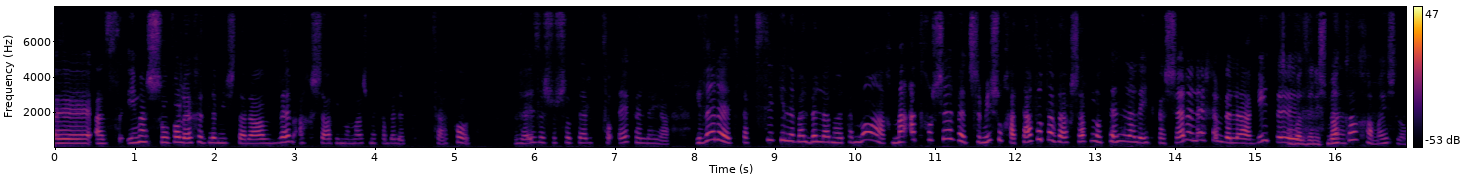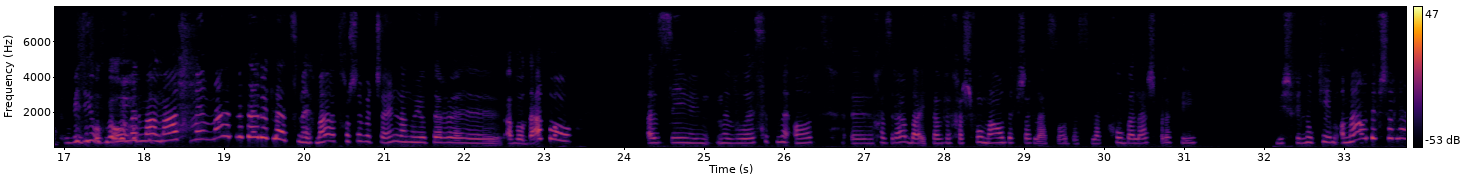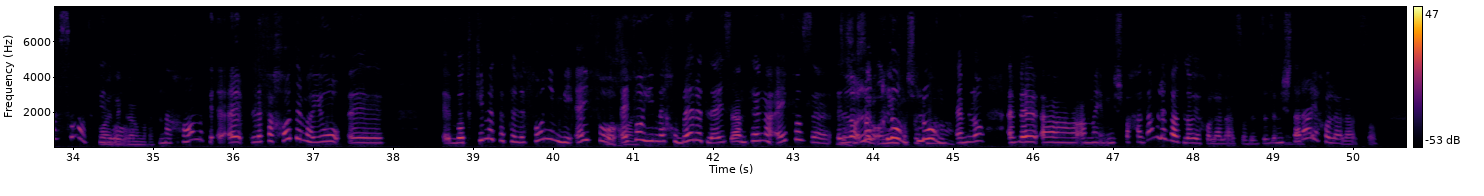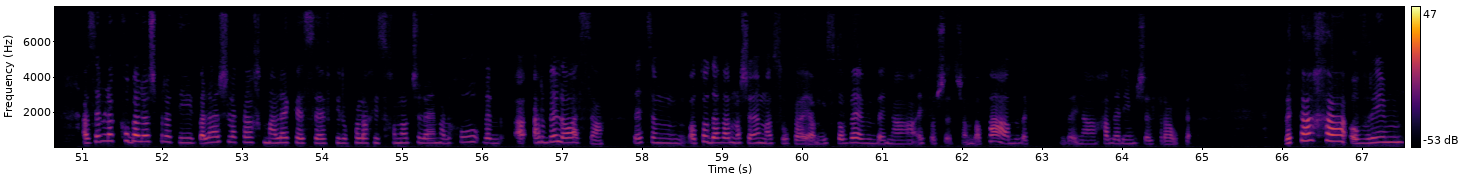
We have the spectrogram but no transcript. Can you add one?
אה, אז אימא שוב הולכת למשטרה, ועכשיו היא ממש מקבלת צעקות. ואיזשהו שוטר צועק עליה, גברת, תפסיקי לבלבל לנו את המוח, מה את חושבת, שמישהו חטף אותה ועכשיו נותן לה להתקשר אליכם ולהגיד... אה, אבל זה נשמע ו- ככה, מה יש לו? בדיוק, והוא אומר, מה, מה, את- מה, מה את מתארת לעצמך? מה את חושבת שאין לנו יותר אה, עבודה פה? אז היא מבואסת מאוד, אה, חזרה הביתה וחשבו מה עוד אפשר לעשות, אז לקחו בלש פרטי בשביל נו, כי מה עוד אפשר לעשות? וואי, כאילו, לגמרי. נכון? אה, לפחות הם היו אה, אה, בודקים את הטלפונים מאיפה, נכון. איפה היא מחוברת, לאיזה אנטנה, איפה זה. זה לא, לא, כלום, כלום. נורא. הם לא, והמשפחה גם לבד לא יכולה לעשות את זה, זה משטרה יכולה לעשות. אז הם לקחו בלש פרטי, בלש לקח מלא כסף, כאילו כל החסכונות שלהם הלכו, והרבה לא עשה. בעצם אותו דבר מה שהם עשו, היה מסתובב בין איפה ששם בפאב, ובין החברים של פראוקה. וככה עוברים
